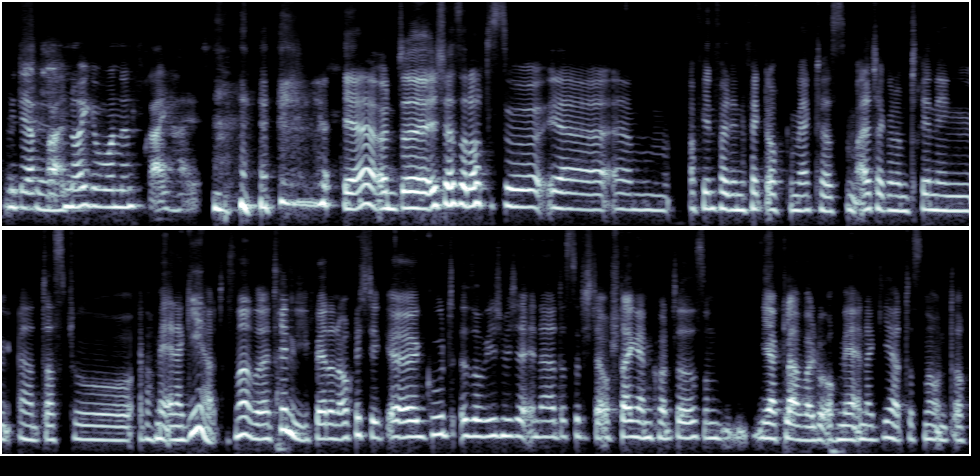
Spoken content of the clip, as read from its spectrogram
mit der Schön. neu gewonnenen Freiheit. ja, und äh, ich weiß auch dass du ja ähm, auf jeden Fall den Effekt auch gemerkt hast im Alltag und im Training, äh, dass du einfach mehr Energie hattest. Ne? Also dein Training lief ja dann auch richtig äh, gut, so wie ich mich erinnere, dass du dich da auch steigern konntest. Und ja, klar, weil du auch mehr Energie hattest ne? und auch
